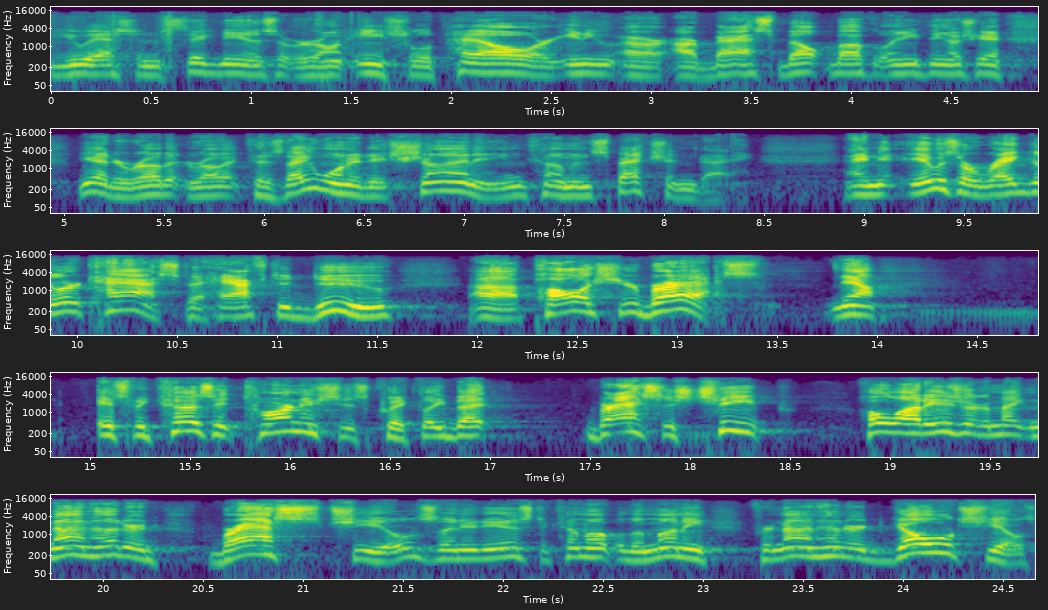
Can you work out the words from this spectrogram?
U.S. insignias that were on each lapel or any or our brass belt buckle, anything else you had. You had to rub it and rub it because they wanted it shining come inspection day. And it was a regular task to have to do uh, polish your brass. Now, it's because it tarnishes quickly, but brass is cheap whole lot easier to make 900 brass shields than it is to come up with the money for 900 gold shields.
